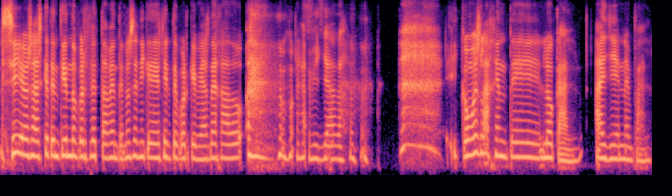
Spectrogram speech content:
sí, o sea, es que te entiendo perfectamente. No sé ni qué decirte porque me has dejado maravillada. ¿Y cómo es la gente local allí en Nepal?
